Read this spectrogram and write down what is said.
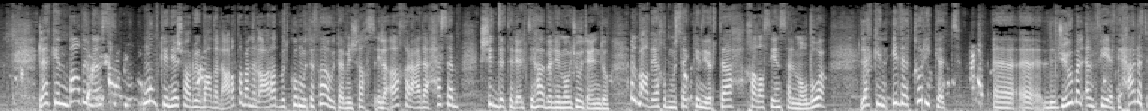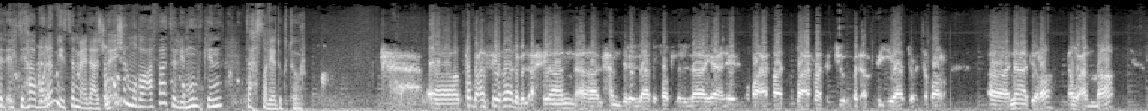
لكن بعض الناس ممكن يشعر ببعض الأعراض. طبعا الأعراض بتكون متفاوتة من شخص إلى آخر على حسب شدة الالتهاب اللي موجود عنده. البعض ياخذ مسكن يرتاح خلاص ينسى الموضوع. لكن إذا تركت آه، آه، الجيوب الأنفية في حالة الالتهاب ولم يتم علاجها إيش المضاعفات اللي ممكن تحصل يا دكتور؟ طبعا في غالب الأحيان آه الحمد لله بفضل الله يعني المضاعفات مضاعفات الجيوب الانفيه تعتبر آه نادرة نوعا ما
